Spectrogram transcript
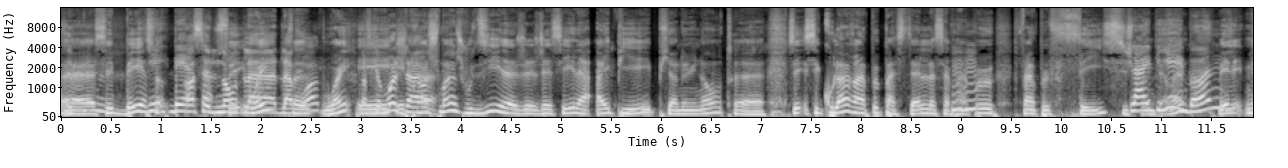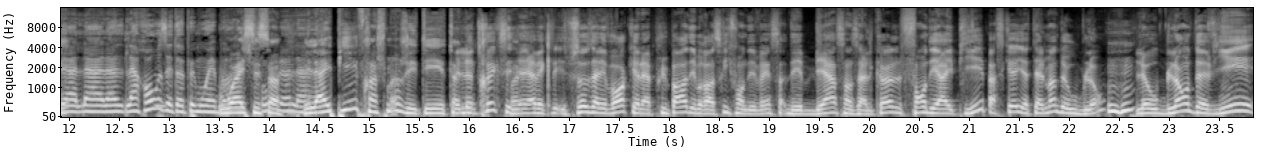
euh, c'est BSA. B- BSA. Ah, c'est le nom de la, oui, de la ça- boîte? Oui, Parce et, que moi, et j'ai- franchement, je vous dis, j'ai essayé la IPA, puis il y en a une autre. euh, c'est couleur un peu pastel, là, ça fait un peu, fait un peu fille, si je peux La me IPA est bonne. Mais mais- la, la, la, la rose est un peu moins bonne. ouais, c'est ça. là, la- Mais la IPA, franchement, j'ai été Mais étonné. le truc, c'est Ouais. avec les, ça, vous allez voir que la plupart des brasseries qui font des vins, sans- des bières sans alcool font des IPA parce qu'il y a tellement de houblon. Le houblon devient,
